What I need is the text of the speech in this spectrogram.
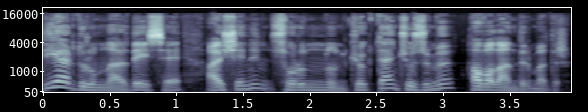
Diğer durumlarda ise Ayşe'nin sorununun kökten çözümü havalandırmadır.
